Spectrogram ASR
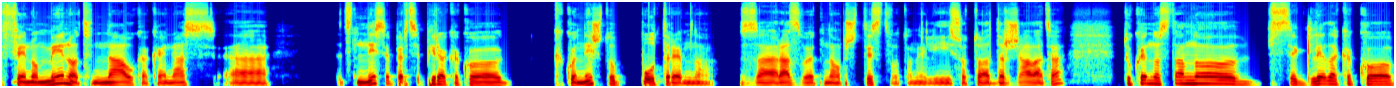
феноменот наука кај нас а, не се перцепира како како нешто потребно за развојот на општеството, нели, и со тоа државата, туку едноставно се гледа како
